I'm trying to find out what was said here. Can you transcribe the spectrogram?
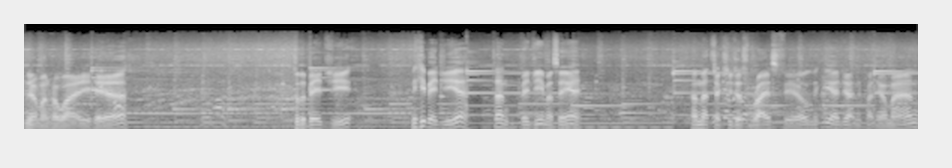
Nyoman Hawaii here to the Beji. Niki Beji, yeah. Tan Beji masing And that's actually just rice field. Niki aja ni Pat Nyoman.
